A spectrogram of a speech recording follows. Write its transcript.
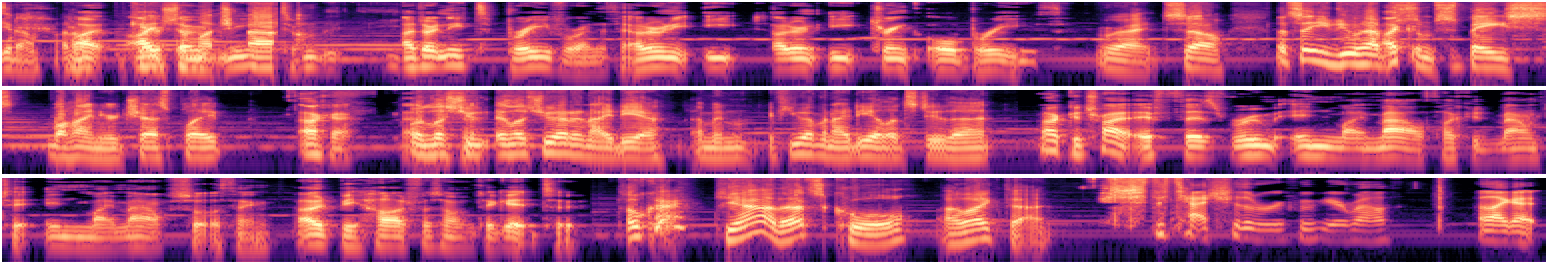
you know, I don't I- care I so don't much. need to- Um, I don't need to breathe or anything. I don't eat. I don't eat, drink, or breathe. right. So let's say you do have I could- some space behind your chest plate, Okay. Unless you unless you had an idea. I mean, if you have an idea, let's do that. I could try it. If there's room in my mouth, I could mount it in my mouth, sort of thing. That would be hard for someone to get to. Okay. Yeah, that's cool. I like that. It's just attached to the roof of your mouth. I like it.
